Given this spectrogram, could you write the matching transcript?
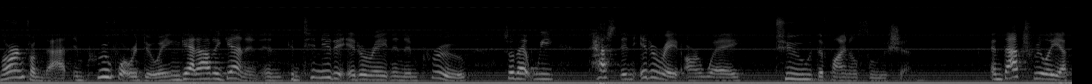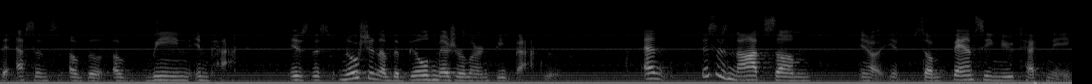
Learn from that, improve what we're doing, and get out again and, and continue to iterate and improve so that we test and iterate our way to the final solution. And that's really at the essence of, the, of lean impact, is this notion of the build, measure, learn feedback loop. And this is not some, you know, some fancy new technique.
